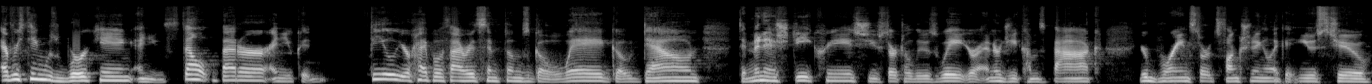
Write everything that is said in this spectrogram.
everything was working and you felt better and you could feel your hypothyroid symptoms go away, go down, diminish, decrease. You start to lose weight, your energy comes back, your brain starts functioning like it used to.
